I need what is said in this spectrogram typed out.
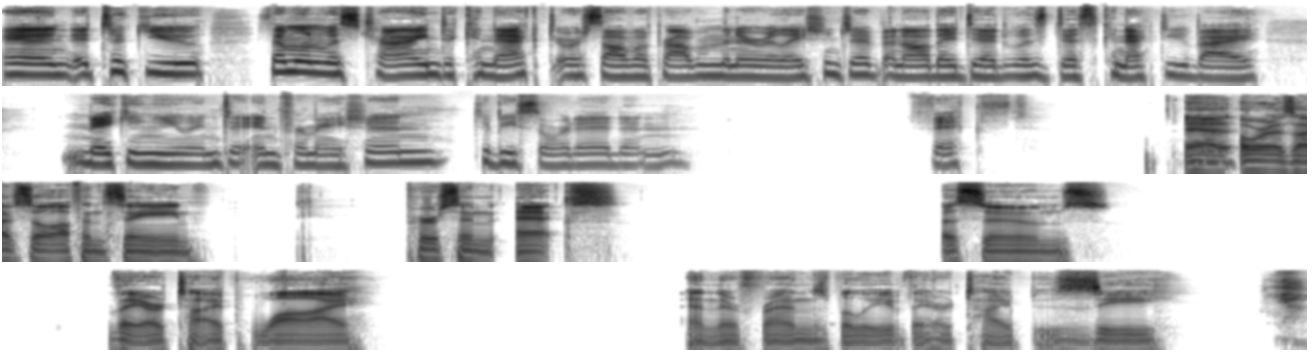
and it took you someone was trying to connect or solve a problem in a relationship and all they did was disconnect you by making you into information to be sorted and fixed. Or as I've so often seen, person X assumes they are type Y, and their friends believe they are type Z. Yeah.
